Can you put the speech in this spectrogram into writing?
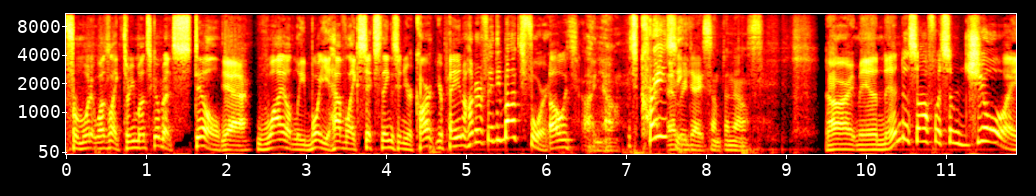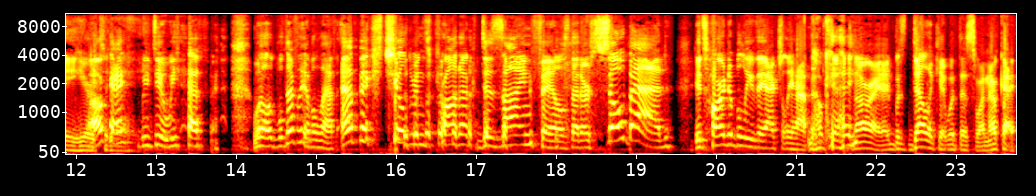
from what it was like three months ago, but it's still Yeah. wildly. Boy, you have like six things in your cart. You're paying 150 bucks for it. Oh, it's I know. It's crazy. Every day something else. All right, man. End us off with some joy here Okay, today. we do. We have, well, we'll definitely have a laugh. Epic children's product design fails that are so bad, it's hard to believe they actually happened. Okay. All right, I was delicate with this one. Okay.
